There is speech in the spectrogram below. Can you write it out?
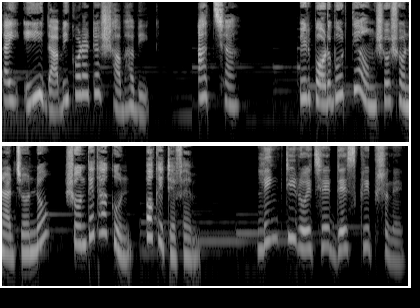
তাই এই দাবি করাটা স্বাভাবিক। আচ্ছা এর পরবর্তী অংশ শোনার জন্য শুনতে থাকুন পকেট এফএম লিঙ্কটি রয়েছে ডেসক্রিপশনে।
